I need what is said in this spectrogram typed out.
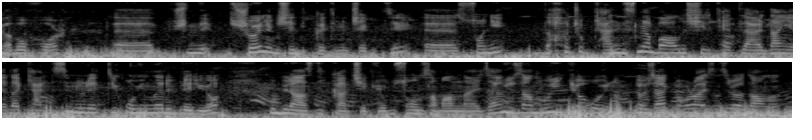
God of War. E, Şimdi şöyle bir şey dikkatimi çekti. E, Sony daha çok kendisine bağlı şirketlerden ya da kendisinin ürettiği oyunları veriyor. Bu biraz dikkat çekiyor bu son zamanlarda. Bu yüzden bu iki oyunun özellikle Horizon Zero Dawn'ın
